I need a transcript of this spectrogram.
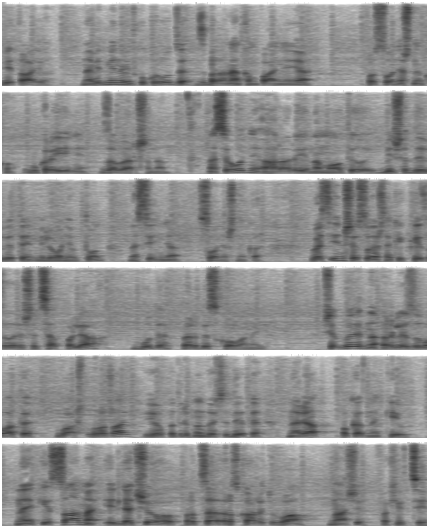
Вітаю! На відміну від кукурудзи, збиральна кампанія по соняшнику в Україні завершена. На сьогодні аграрії намолотили більше 9 мільйонів тонн насіння соняшника. Весь інший соняшник, який залишиться в полях, буде передискований. Щоб вигідно реалізувати ваш урожай, його потрібно дослідити на ряд показників. На які саме і для чого про це розкажуть вам наші фахівці.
